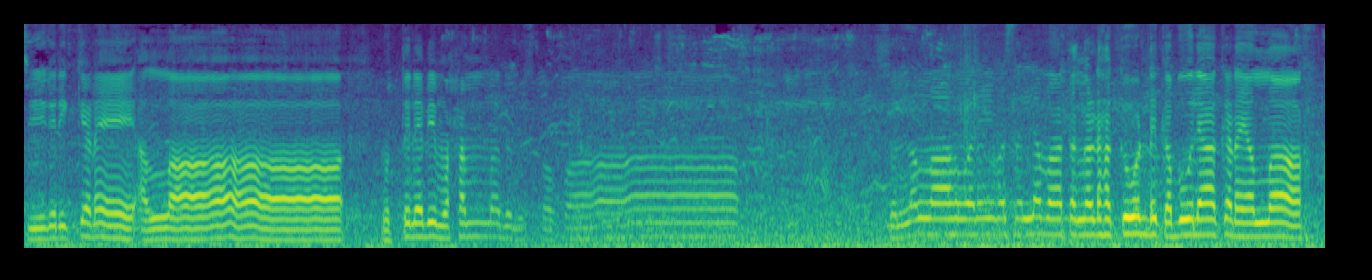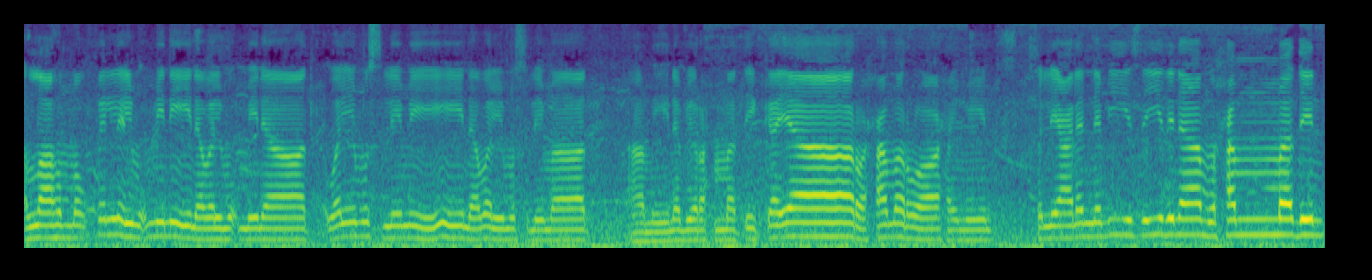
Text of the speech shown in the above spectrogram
സ്വീകരിക്കണേ. അല്ലാ. മുത്തുനബി മുഹമ്മദ് മുസ്തഫ സല്ലല്ലാഹു അലൈഹി വസല്ലമ തങ്ങളുടെ ഹക്ക് കൊണ്ട് കബൂലാക്കണേ അല്ലാഹ് അല്ലാഹുമ്മ ഗ്ഫിർ മുഅ്മിനീന വൽ മുഅ്മിനാത്ത് വൽ മുസ്ലിമീന വൽ മുസ്ലിമാത്ത്. آمين برحمتك يا أرحم الراحمين صل على النبي سيدنا محمد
